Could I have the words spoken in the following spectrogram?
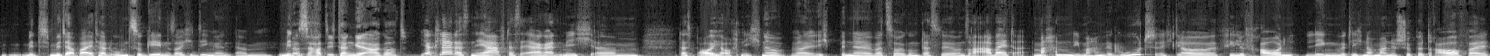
mit Mitarbeitern umzugehen, solche Dinge. Ähm, das hat dich dann geärgert? Ja klar, das nervt, das ärgert mich. Ähm, das brauche ich auch nicht, ne? weil ich bin der Überzeugung, dass wir unsere Arbeit machen, die machen wir gut. Ich glaube, viele Frauen legen wirklich noch mal eine Schippe drauf, weil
